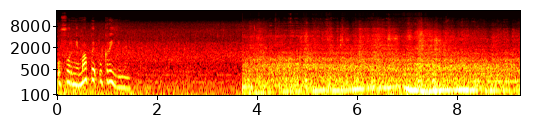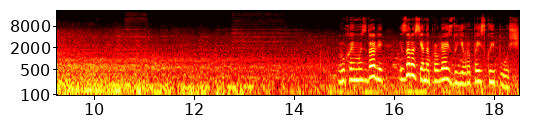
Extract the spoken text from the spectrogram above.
у формі мапи України. Рухаємось далі. І зараз я направляюсь до європейської площі.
